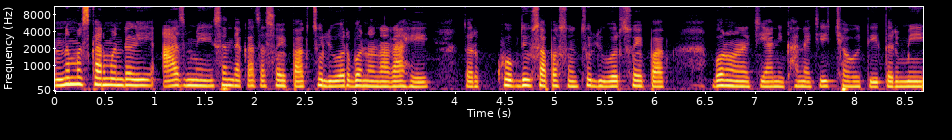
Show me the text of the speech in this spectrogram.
नमस्कार मंडळी आज मी संध्याकाळचा स्वयंपाक चुलीवर बनवणार आहे. तर खूप दिवसापासून चुलीवर स्वयंपाक बनवण्याची आणि खाण्याची इच्छा होती तर मी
